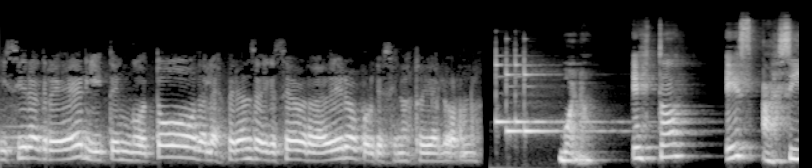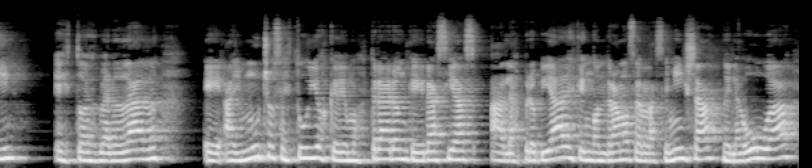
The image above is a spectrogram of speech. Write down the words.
Quisiera creer y tengo toda la esperanza de que sea verdadero porque si no estoy al horno. Bueno, esto es así, esto es verdad. Eh, hay muchos estudios que demostraron que gracias a las propiedades que encontramos en la semilla de la uva,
